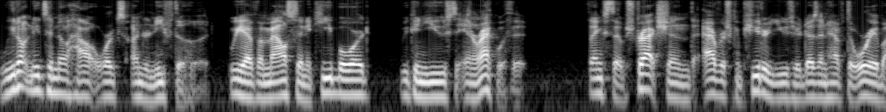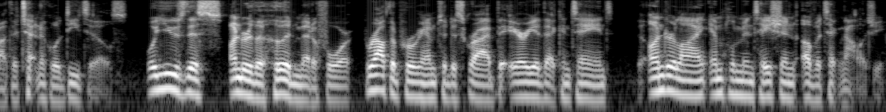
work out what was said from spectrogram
We don't need to know how it works underneath the hood. We have a mouse and a keyboard we can use to interact with it. Thanks to abstraction, the average computer user doesn't have to worry about the technical details. We'll use this under the hood metaphor throughout the program to describe the area that contains the underlying implementation of a technology.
